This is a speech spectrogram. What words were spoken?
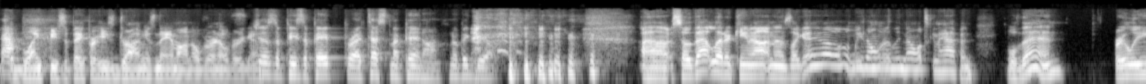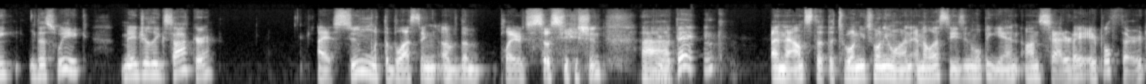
a blank piece of paper he's drawing his name on over and over again. Just a piece of paper I test my pen on. No big deal. uh, so that letter came out, and I was like, oh, we don't really know what's going to happen. Well, then early this week, Major League Soccer, I assume with the blessing of the Players Association, you uh, would think. announced that the 2021 MLS season will begin on Saturday, April 3rd,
